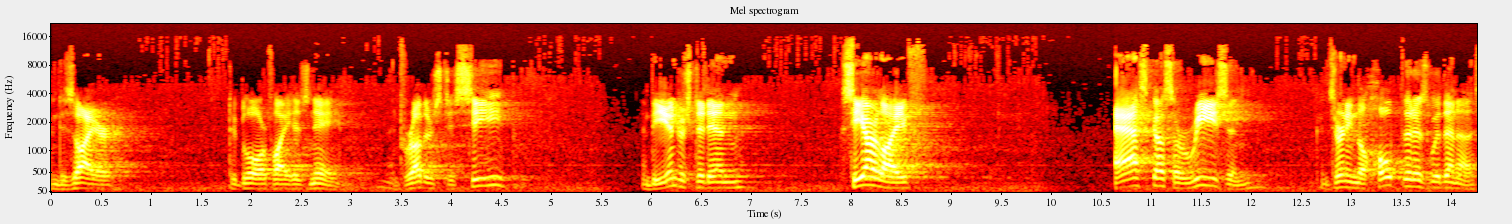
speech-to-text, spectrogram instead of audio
and desire to glorify His name. And for others to see and be interested in, see our life, ask us a reason concerning the hope that is within us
